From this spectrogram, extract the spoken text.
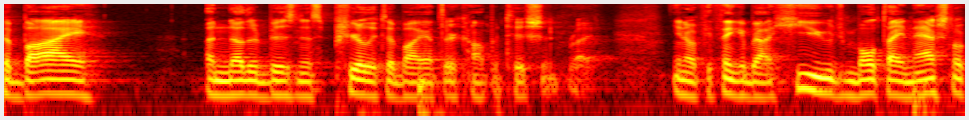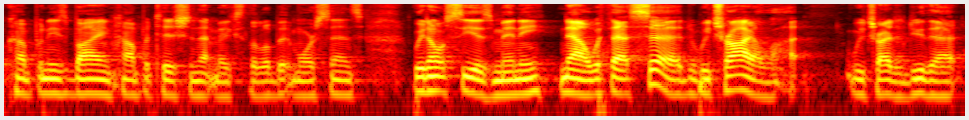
to buy another business purely to buy up their competition. Right. You know, if you think about huge multinational companies buying competition, that makes a little bit more sense. We don't see as many. Now, with that said, we try a lot. We try to do that.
